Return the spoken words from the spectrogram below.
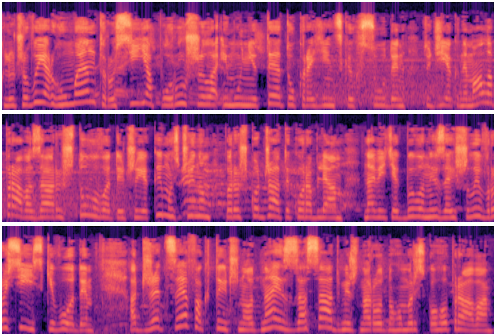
Ключовий аргумент: Росія порушила імунітет українських суден, тоді як не мала права заарештовувати чи якимось чином перешкоджати кораблям, навіть якби вони зайшли в російські води. Адже це фактично одна із засад міжнародного морського права.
